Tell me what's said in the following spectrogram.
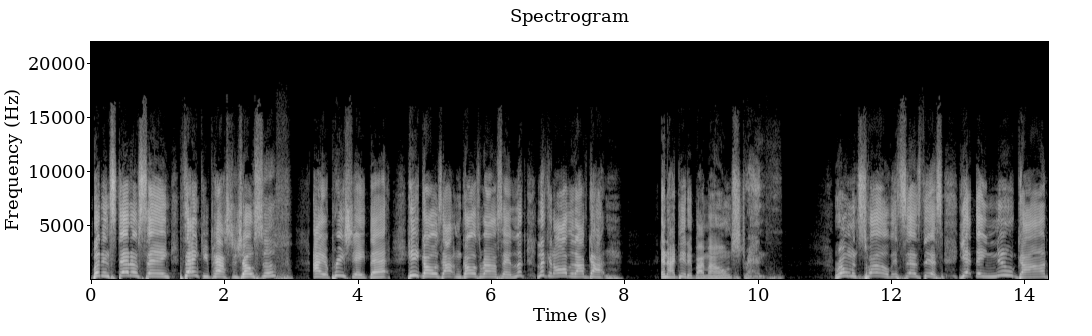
but instead of saying, Thank you, Pastor Joseph, I appreciate that, he goes out and goes around and says, Look, look at all that I've gotten. And I did it by my own strength. Romans 12, it says this Yet they knew God,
